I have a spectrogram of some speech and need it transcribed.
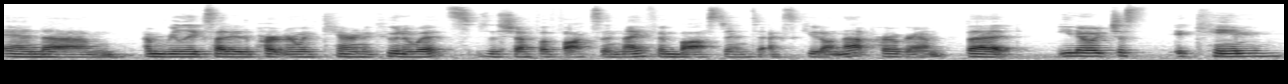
And um, I'm really excited to partner with Karen Akunowicz, the chef of Fox and Knife in Boston, to execute on that program. But you know, it just it came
